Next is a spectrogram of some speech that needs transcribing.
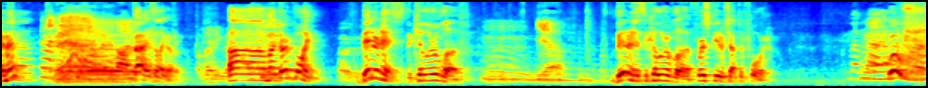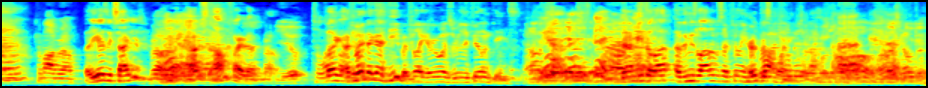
Amen. Come on. Come All on. right, that's all I got. I'm learning Uh, my third point: Oh, yeah. bitterness, the killer of love. Yeah. Bitterness, the killer of love. First Peter chapter four. Come on. Come on, bro. Are you guys excited? Bro. I'm, I'm fired up. Bro. Yep. To I feel, like, I feel like they got deep. I feel like everyone's really feeling things. Oh, yeah, no, it's good. That means a lot. Uh, that means a lot of us are feeling hurt this Bro, I feel morning. bitter. I mean, oh,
